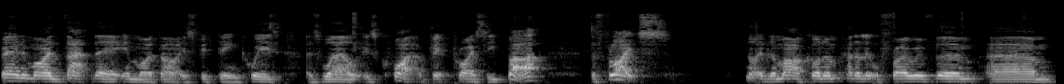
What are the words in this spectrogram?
Bearing in mind that there in my dart is 15 quid as well, is quite a bit pricey, but the flights, not even a mark on them, had a little throw with them. Um,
